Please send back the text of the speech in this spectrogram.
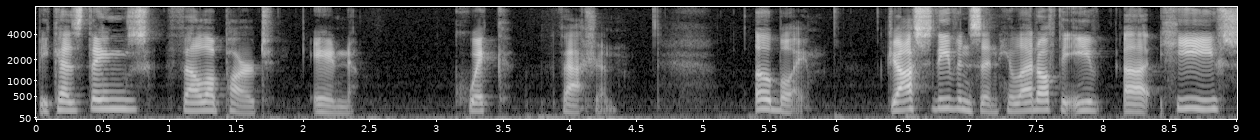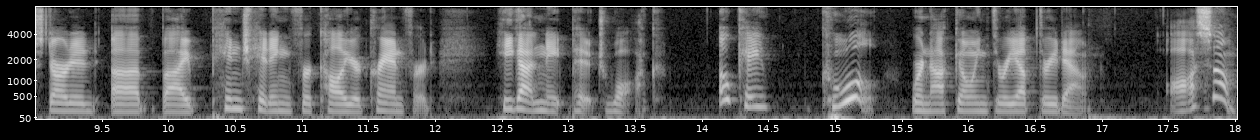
because things fell apart in quick fashion. Oh boy. Josh Stevenson, he led off the uh, he started uh, by pinch hitting for Collier Cranford. He got an eight pitch walk. Okay, cool. We're not going three up, three down. Awesome.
